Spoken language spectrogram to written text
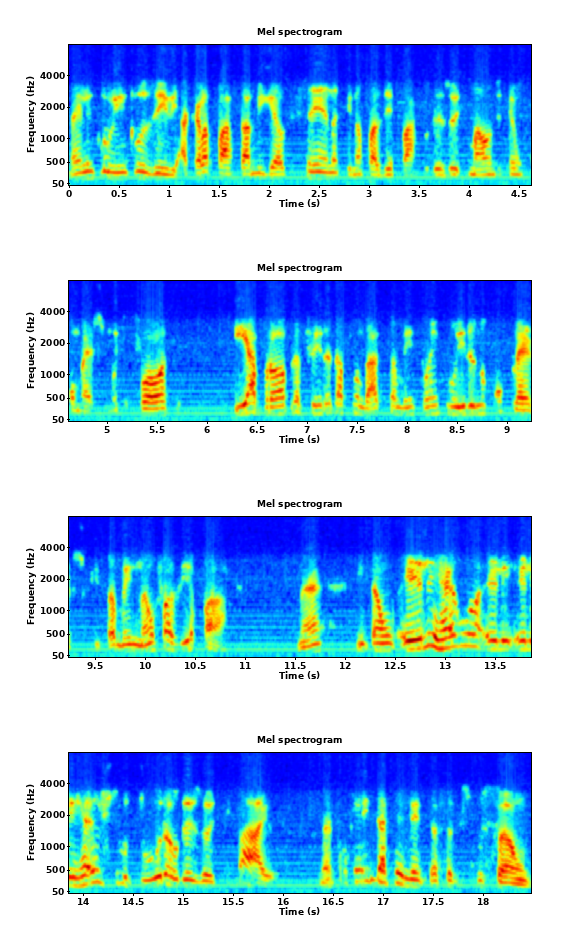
né, ele incluiu inclusive aquela parte da Miguel de Sena, que não fazia parte do 18 de maio, onde tem um comércio muito forte, e a própria Feira da Fundac também foi incluída no complexo, que também não fazia parte. Né? Então ele, regula, ele, ele reestrutura o 18 de maio, né? porque independente dessa discussão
